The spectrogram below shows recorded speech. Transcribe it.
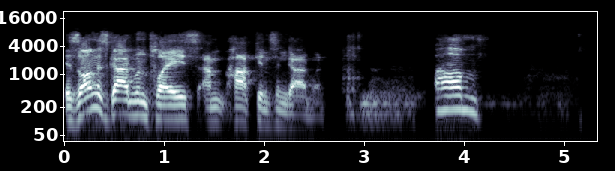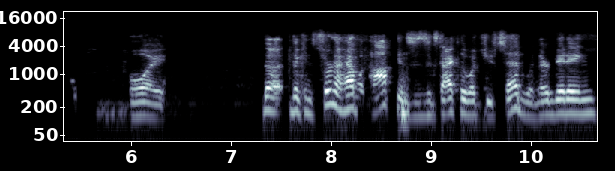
as long as Godwin plays, I'm Hopkins and Godwin. Um, boy, the the concern I have with Hopkins is exactly what you said, when they're getting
